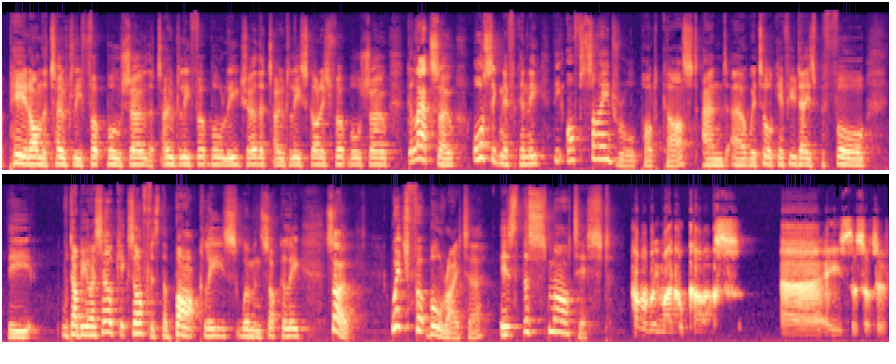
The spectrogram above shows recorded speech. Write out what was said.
appeared on the Totally Football Show, the Totally Football League Show, the Totally Scottish Football Show, Golazzo, or significantly, the Offside Rule podcast. And uh, we're talking a few days before the WSL kicks off as the Barclays Women's Soccer League. So, which football writer is the smartest? Probably Michael Cox. Uh, he's the sort of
